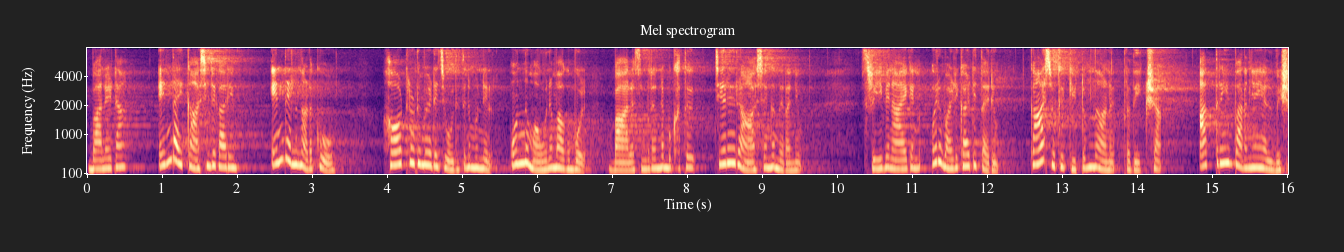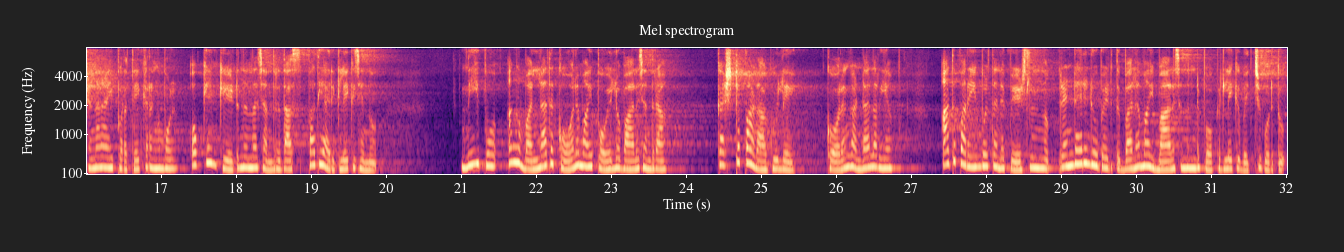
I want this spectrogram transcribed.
ബാലേട്ടാ എന്തായി കാശിന്റെ കാര്യം? എന്തെല്ലാം നടക്കുവോ? ഹോട്ടൽ ഉടമയുടെ ചോദ്യത്തിന് മുന്നിൽ ഒന്ന് മൗനമാകുമ്പോൾ ബാലചന്ദ്രന്റെ മുഖത്ത് ചെറിയൊരു ആശങ്ക നിറഞ്ഞു. ശ്രീവിനായകൻ ഒരു വഴികാട്ടി തരും. കാശൊക്കെ കിട്ടുമെന്നാണ് പ്രതീക്ഷ. അത്രയും പറഞ്ഞയാൾ വിഷണ്ണനായി പുറത്തേക്കിറങ്ങുമ്പോൾ ഒക്കെയും കേട്ടുനിന്ന ചന്ദ്രദാസ് പതി അരികിലേക്ക് ചെന്നു. നീ ഇപ്പോൾ അങ്ങ് വല്ലാതെ കോലമായി പോയല്ലോ ബാലചന്ദ്ര. കഷ്ടപ്പാടാകൂലേ. കോലം കണ്ടാലറിയാം. അത് പറയുമ്പോൾ തന്നെ പേഴ്സിൽ നിന്നും രണ്ടായിരം രൂപ എടുത്ത് ബലമായി ബാലചന്ദ്രന്റെ പോക്കറ്റിലേക്ക് വെച്ചു കൊടുത്തു.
